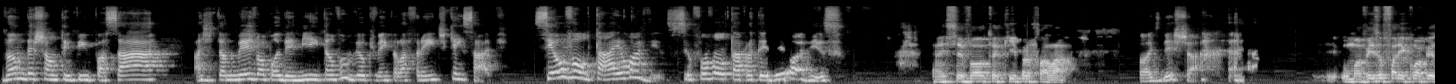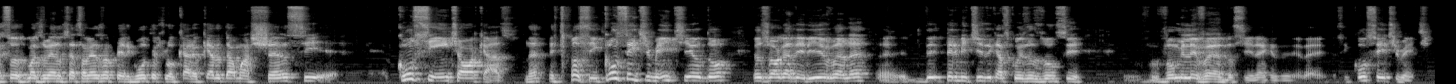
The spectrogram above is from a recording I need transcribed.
vamos deixar um tempinho passar, a gente está no meio de uma pandemia, então vamos ver o que vem pela frente, quem sabe. Se eu voltar, eu aviso. Se eu for voltar para a TV, eu aviso. Aí você volta aqui para falar. Pode deixar. Uma vez eu falei com uma pessoa mais ou menos essa mesma pergunta e falou: Cara, eu quero dar uma chance consciente ao acaso, né? Então, assim, conscientemente eu dou, eu jogo a deriva, né? De, permitindo que as coisas vão se vão me levando, assim, né? Quer dizer, né? assim, conscientemente.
